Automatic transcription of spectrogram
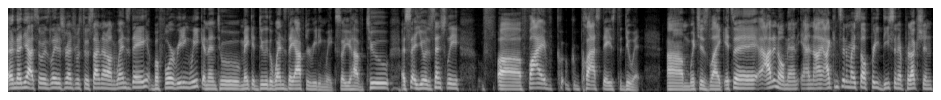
And then yeah, so his latest wrench was to assign that on Wednesday before reading week, and then to make it do the Wednesday after reading week. So you have two, you essentially uh, five class days to do it. Um, which is like it's a I don't know, man, and I, I consider myself pretty decent at production,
